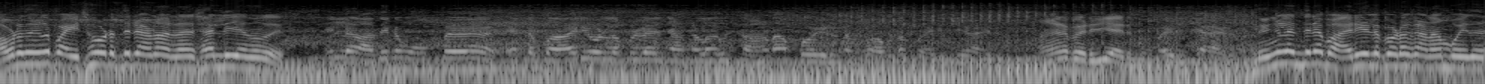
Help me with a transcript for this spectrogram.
അവിടെ നിങ്ങൾ പൈസ കൊടുത്തിട്ടാണോ അനാഥശാല ചെയ്യുന്നത് ഇല്ല അതിനു മുമ്പ് എന്റെ ഭാര്യ ഉള്ളപ്പോഴേ ഞങ്ങൾ കാണാൻ പോയിരുന്നപ്പോൾ അവിടെ പരിചയമായിരുന്നു. അങ്ങനെ പരിചയമായിരുന്നു. പരിചയമായിരുന്നു. നിങ്ങൾ എന്തിനാ ഭാര്യ ഉള്ളപ്പോൾ അവിടെ കാണാൻ പോയത്?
